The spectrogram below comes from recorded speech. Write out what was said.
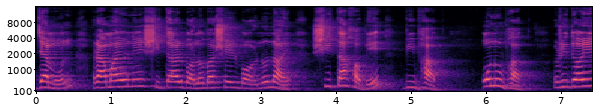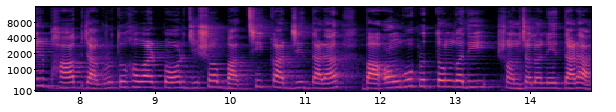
যেমন, রামায়ণে সীতার বনবাসের বর্ণনায় সীতা হবে বিভাব। অনুভাব। হৃদয়ের ভাব জাগ্রত হওয়ার পর যেসব বাহ্যিক কার্যের দ্বারা বা অঙ্গ প্রত্যঙ্গাদি সঞ্চালনের দ্বারা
